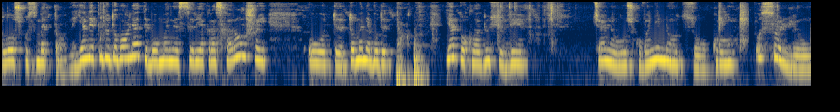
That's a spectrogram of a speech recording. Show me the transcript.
ложку сметани. Я не буду додати, бо в мене сир якраз хороший, от, е, то в мене буде так. Я покладу сюди чайну ложку ванільного цукру, посолю.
